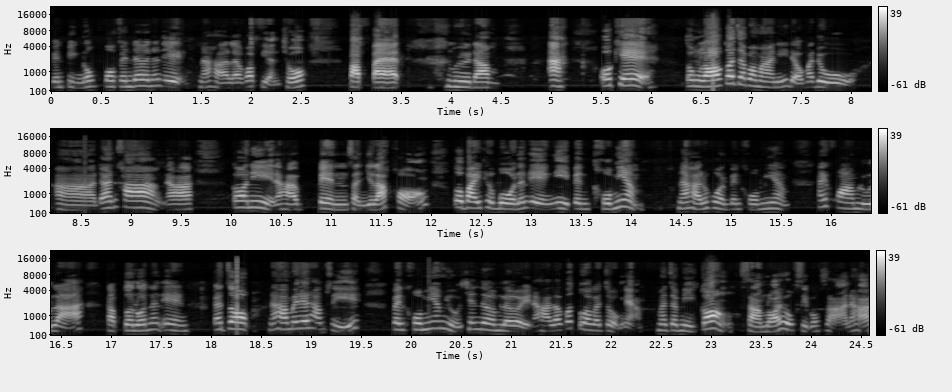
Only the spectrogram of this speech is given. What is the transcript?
เป็นปีกนกโปรเฟนเดอร์นั่นเองนะคะ แล้วก็เปลี่ยนโชคปรับแปดมือดำอะ โอเค ตรงล้อก็จะประมาณนี้เดี๋ยวมาดูาด้านข้างนะคะก็นี่นะคะเป็นสัญลักษณ์ของตัวไบเทอร์โบนั่นเองนี่เป็นโครเมียมนะคะทุกคนเป็นโครเมียมให้ความหรูหรากับตัวรถนั่นเอง กระจกนะคะไม่ได้ทำสีเป็นโครเมียมอยู่เช่นเดิมเลยนะคะแล้วก็ตัวกระจกเนี่ยมันจะมีกล้อง 360 องศานะคะ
